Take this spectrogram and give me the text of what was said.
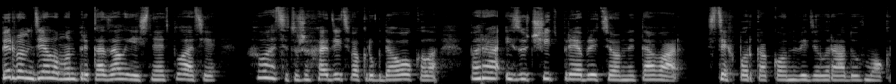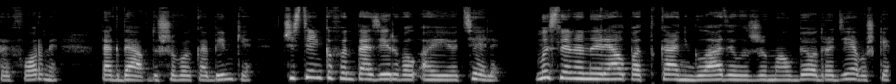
Первым делом он приказал ей снять платье. Хватит уже ходить вокруг да около, пора изучить приобретенный товар. С тех пор, как он видел Раду в мокрой форме, тогда в душевой кабинке частенько фантазировал о ее теле, Мысленно нырял под ткань, гладил и сжимал бедра девушки,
